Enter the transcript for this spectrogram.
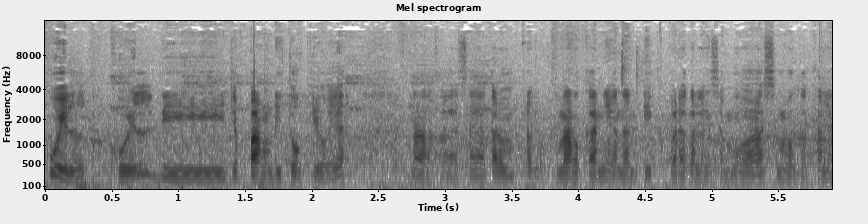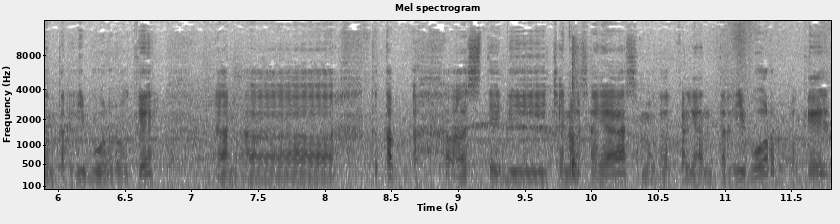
kuil kuil di Jepang di Tokyo ya Nah, uh, saya akan memperkenalkannya nanti kepada kalian semua. Semoga kalian terhibur, oke? Okay? Dan uh, tetap uh, stay di channel saya. Semoga kalian terhibur, oke? Okay?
